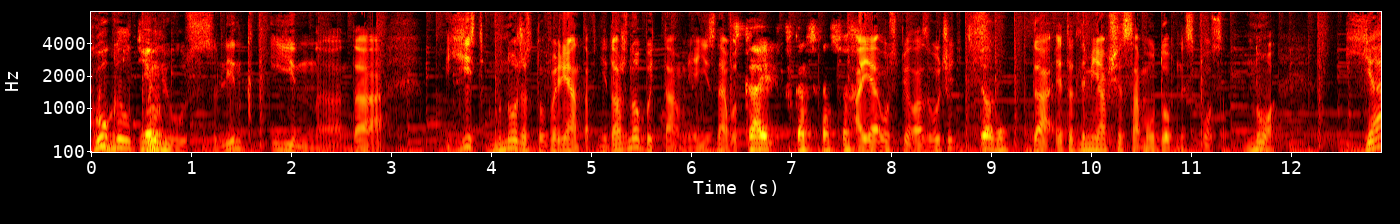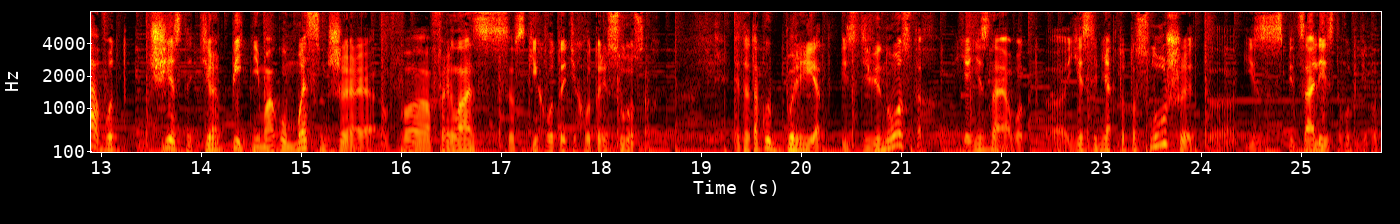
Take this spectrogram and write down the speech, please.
Google. Plus, LinkedIn, да. Есть множество вариантов. Не должно быть там, я не знаю, вот... Skype, в конце концов. А я успел озвучить? Успел, да. Да, это для меня вообще самый удобный способ. Но я вот честно терпеть не могу мессенджеры в фрилансовских вот этих вот ресурсах. Это такой бред из 90-х. Я не знаю, вот э, если меня кто-то слушает э, из специалистов вот этих вот,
